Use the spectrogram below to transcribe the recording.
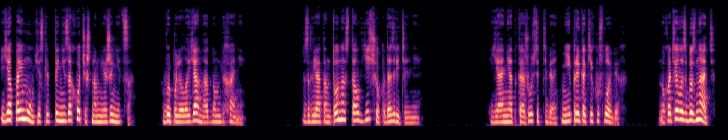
я пойму, если ты не захочешь на мне жениться», — выпалила я на одном дыхании. Взгляд Антона стал еще подозрительнее. «Я не откажусь от тебя ни при каких условиях. Но хотелось бы знать,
